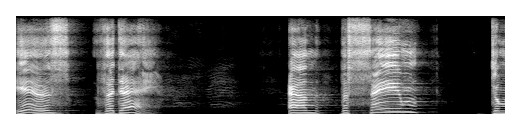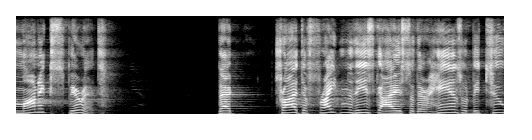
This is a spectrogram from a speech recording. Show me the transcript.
is the day. And the same demonic spirit that tried to frighten these guys so their hands would be too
